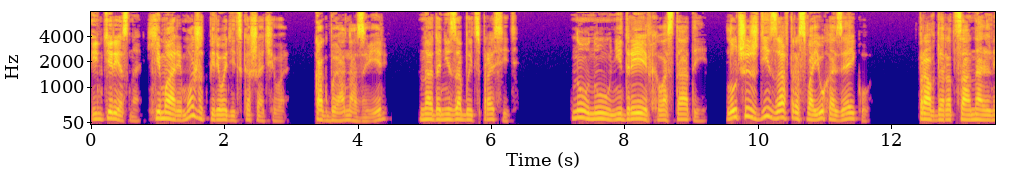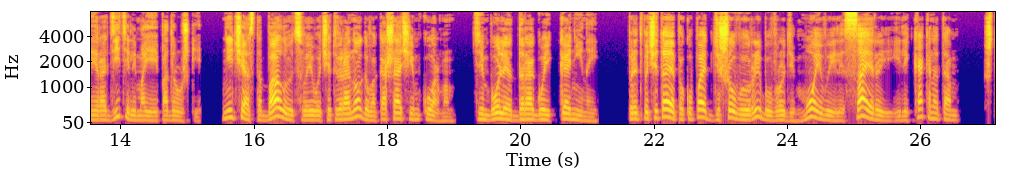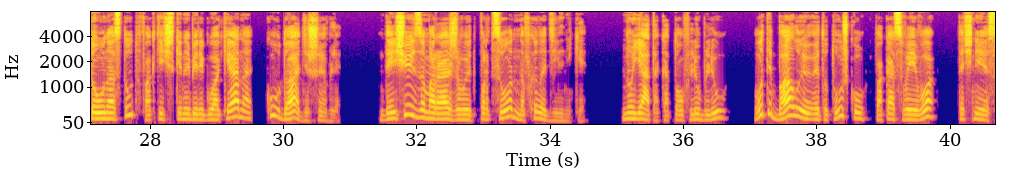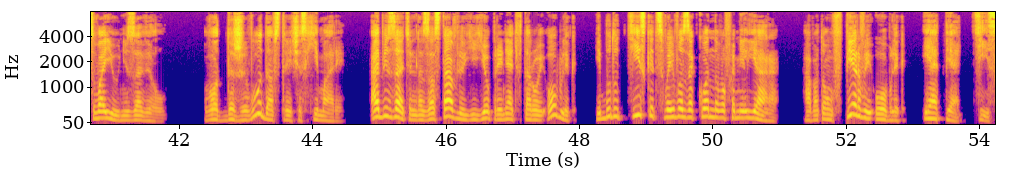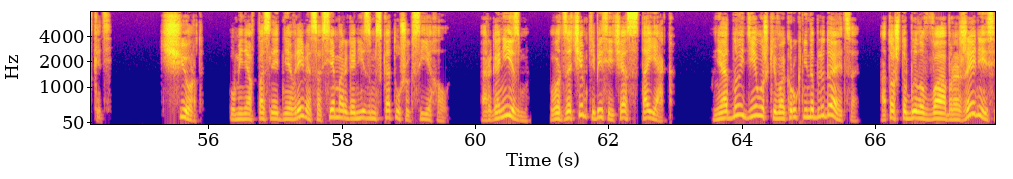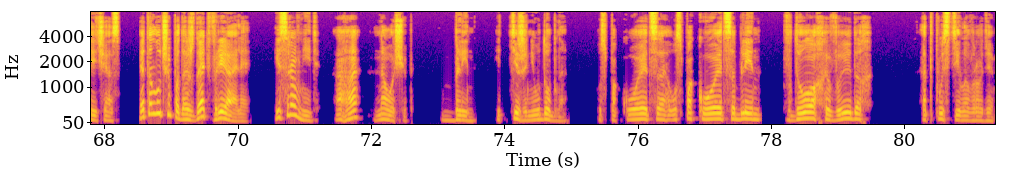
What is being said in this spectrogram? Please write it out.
Интересно, Химари может переводить с кошачьего? Как бы она зверь? Надо не забыть спросить. Ну-ну, не дрейф, хвостатый. Лучше жди завтра свою хозяйку. Правда, рациональные родители моей подружки не часто балуют своего четвероногого кошачьим кормом, тем более дорогой кониной, предпочитая покупать дешевую рыбу вроде мойвы или сайры, или как она там, что у нас тут, фактически на берегу океана, куда дешевле. Да еще и замораживают порционно в холодильнике. Но я-то котов люблю, вот и балую эту тушку, пока своего, точнее свою, не завел. Вот доживу до встречи с Химари, обязательно заставлю ее принять второй облик и будут тискать своего законного фамильяра, а потом в первый облик и опять тискать. Черт, у меня в последнее время совсем организм с катушек съехал. Организм, вот зачем тебе сейчас стояк? Ни одной девушки вокруг не наблюдается, а то, что было в воображении сейчас, Это лучше подождать в реале и сравнить. Ага, на ощупь. Блин, идти же неудобно. Успокоиться, успокоиться, блин. Вдох и выдох. Отпустила вроде.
